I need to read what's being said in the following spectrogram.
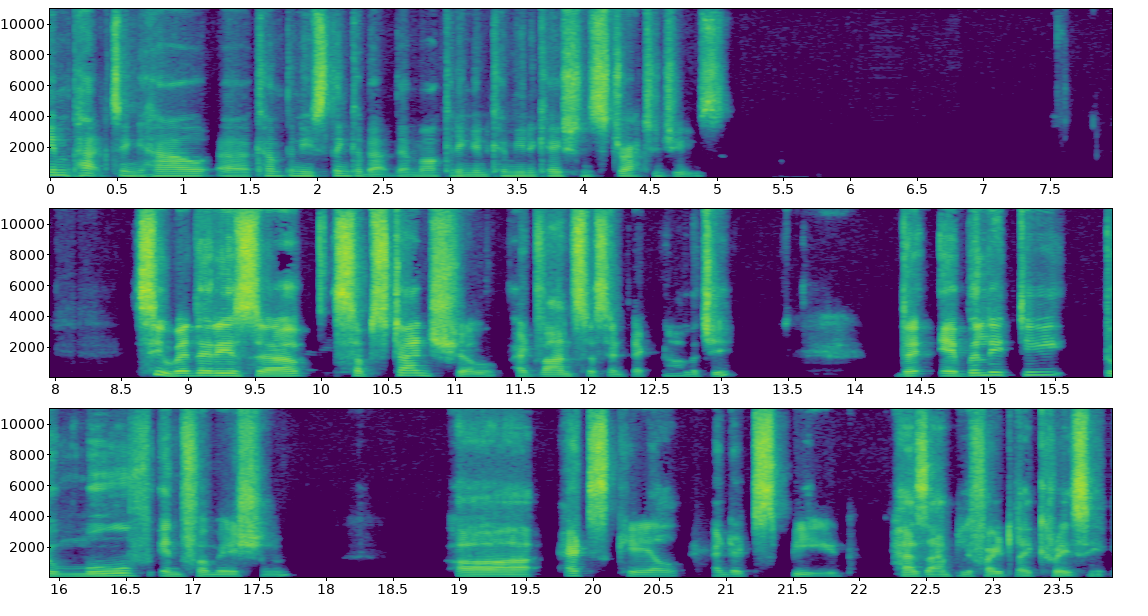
impacting how uh, companies think about their marketing and communication strategies? See, where there is uh, substantial advances in technology, the ability to move information uh, at scale and at speed has amplified like crazy.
